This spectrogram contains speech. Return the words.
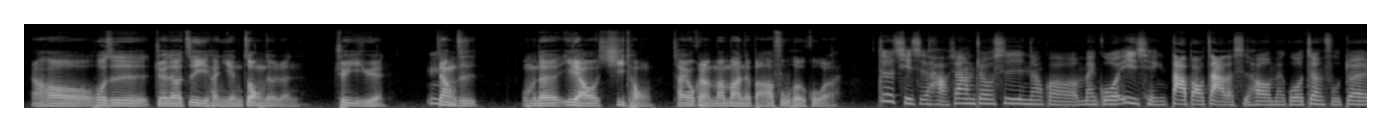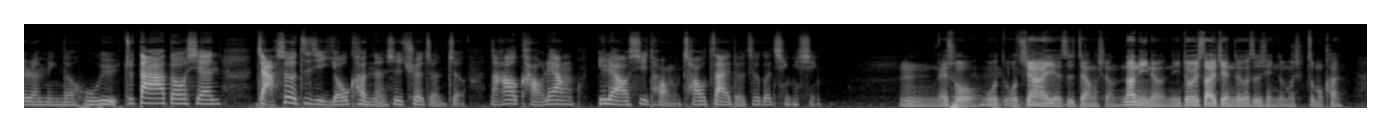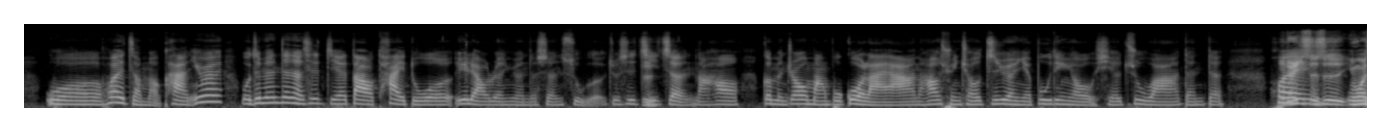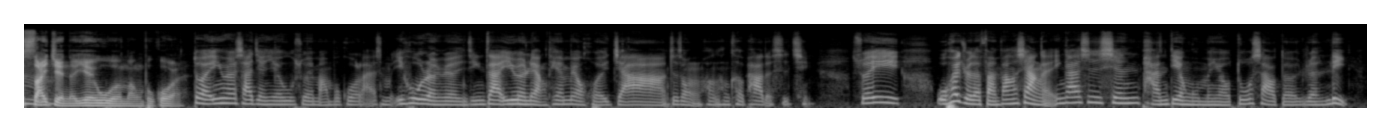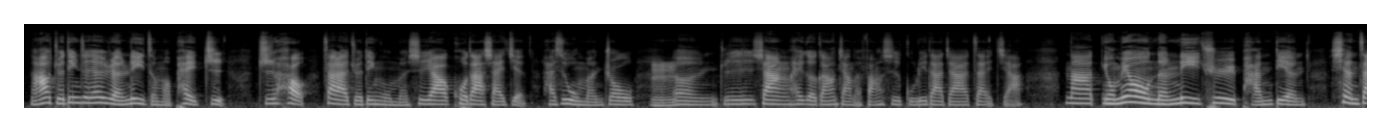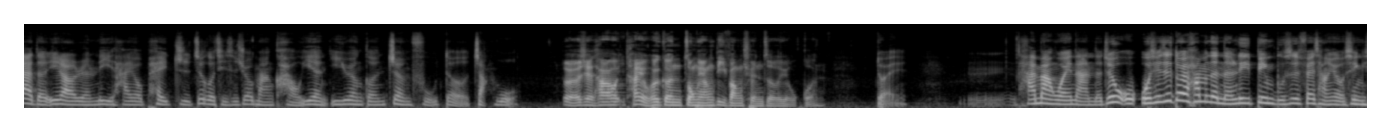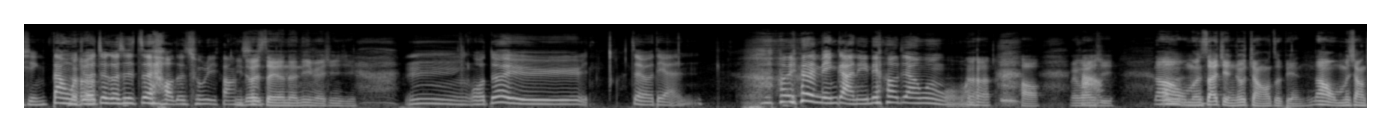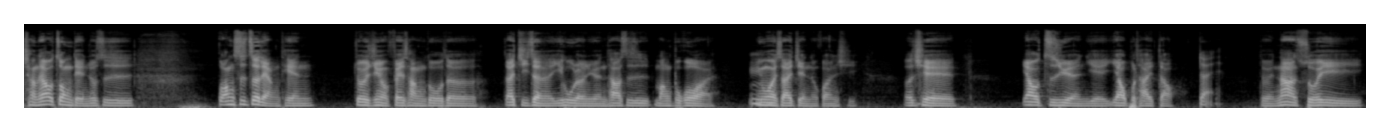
然后或是觉得自己很严重的人去医院，这样子我们的医疗系统才有可能慢慢的把它负荷过来。这其实好像就是那个美国疫情大爆炸的时候，美国政府对人民的呼吁，就大家都先假设自己有可能是确诊者，然后考量医疗系统超载的这个情形。嗯，没错，我我现在也是这样想。那你呢？你对筛检这个事情怎么怎么看？我会怎么看？因为我这边真的是接到太多医疗人员的申诉了，就是急诊，然后根本就忙不过来啊，然后寻求资源也不一定有协助啊，等等。你的意思是因为筛检的业务而忙不过来？嗯，对，因为筛检业务所以忙不过来。什么医护人员已经在医院两天没有回家啊，这种很很可怕的事情。所以我会觉得反方向诶、欸，应该是先盘点我们有多少的人力，然后决定这些人力怎么配置，之后再来决定我们是要扩大筛检，还是我们就嗯，嗯，就是像黑哥刚刚讲的方式，鼓励大家在家。那有没有能力去盘点现在的医疗人力还有配置？这个其实就蛮考验医院跟政府的掌握。对，而且它它也会跟中央地方权责有关。对。还蛮为难的，就我我其实对他们的能力并不是非常有信心，但我觉得这个是最好的处理方式。你对谁的能力没信心？嗯，我对于这有点 有点敏感，你一定要这样问我吗？好，没关系。那我们筛检就讲到这边。嗯。那我们想强调重点就是，光是这两天就已经有非常多的在急诊的医护人员，他是忙不过来，因为筛检的关系，而且要资源也要不太到。对。对，那所以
